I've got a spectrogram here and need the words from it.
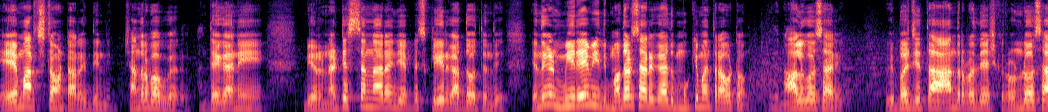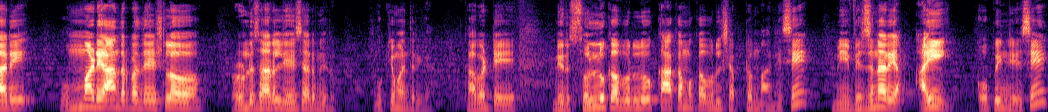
ఏమార్చడం అంటారు దీన్ని? చంద్రబాబు గారు. అంతేగాని మీరు నటిస్తున్నారని చెప్పేసి క్లియర్గా అర్థమవుతుంది. ఎందుకంటే మీరేమి ఇది మొదటిసారి కాదు ముఖ్యమంత్రి అవటం. ఇది నాలుగోసారి. విభజిత ఆంధ్రప్రదేశ్కి రెండోసారి ఉమ్మడి ఆంధ్రప్రదేశ్లో రెండుసార్లు చేశారు మీరు ముఖ్యమంత్రిగా కాబట్టి మీరు సొల్లు కబుర్లు కాకమ్మ కబుర్లు చెప్పడం మానేసి మీ విజనరీ ఐ ఓపెన్ చేసి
